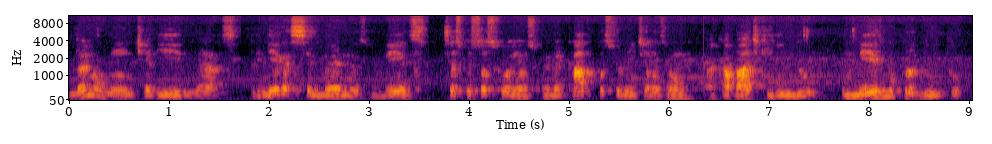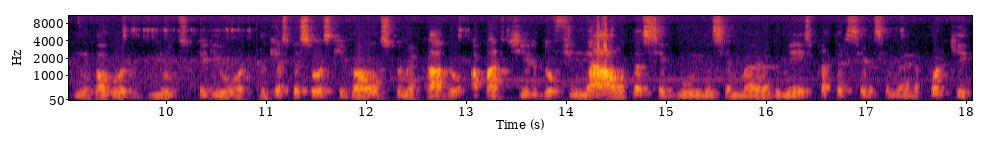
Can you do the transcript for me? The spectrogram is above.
Normalmente, ali nas primeiras semanas do mês, se as pessoas forem ao supermercado, possivelmente elas vão acabar adquirindo o mesmo produto no valor muito superior do que as pessoas que vão ao supermercado a partir do final da segunda semana do mês para a terceira semana. Por quê?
